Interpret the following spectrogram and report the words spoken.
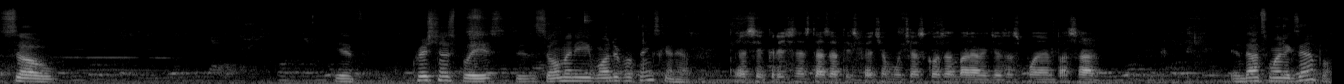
So if Krishna's pleased, so many wonderful things can happen. Entonces si Krishna está satisfecho, muchas cosas maravillosas pueden pasar. And that's one example.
